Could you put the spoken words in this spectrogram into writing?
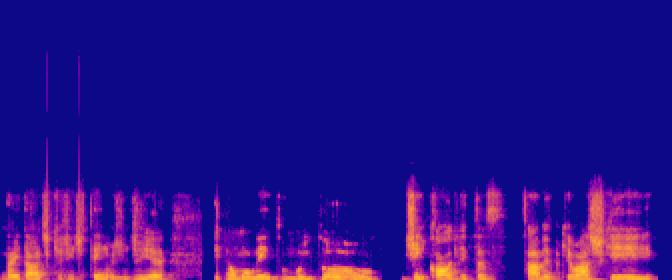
na idade que a gente tem hoje em dia, é um momento muito de incógnitas, sabe? Porque eu acho que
